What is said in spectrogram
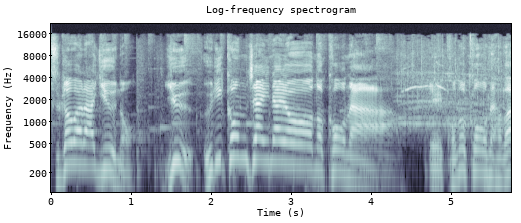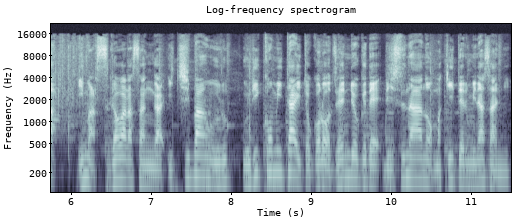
菅原優の「優売り込んじゃいなよ」のコーナー、えーこのコーナーは今菅原さんが一番売り込みたいところを全力でリスナーの、まあ、聞いてる皆さんに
